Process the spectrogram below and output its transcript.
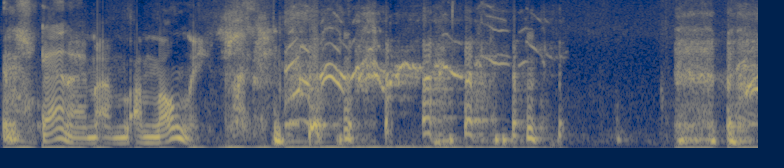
Ben, I'm, I'm, I'm lonely.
